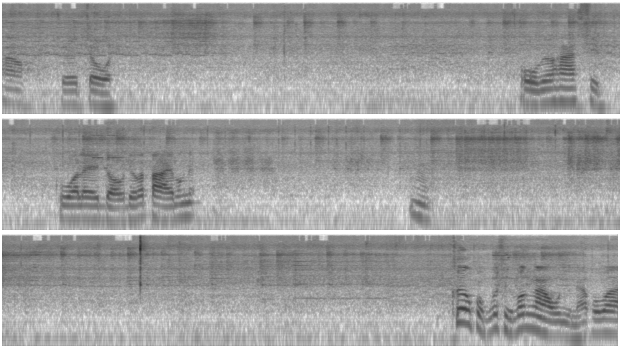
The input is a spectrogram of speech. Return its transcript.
อ้าวเจอโจทย์โอ้เวลห้าสิบกลัวอะไรดอกเดี๋ยวก็ตายบ้างเนี่ยอืมเครื่องผมก็ถือว่าเงาอยู่นะ เพราะว่า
